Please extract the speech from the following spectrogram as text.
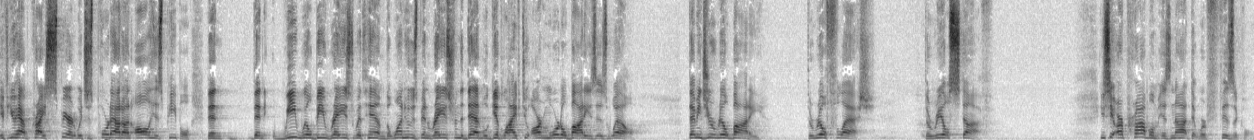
if you have Christ's Spirit, which is poured out on all his people, then, then we will be raised with him. The one who's been raised from the dead will give life to our mortal bodies as well. That means your real body, the real flesh, the real stuff. You see, our problem is not that we're physical.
